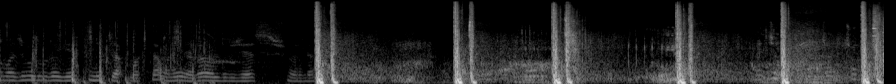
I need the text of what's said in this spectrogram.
Amacımız buraya gelip loot yapmakta ama yine de öldüreceğiz. Şöyle. Ne çalışıyor canı çok güzel.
